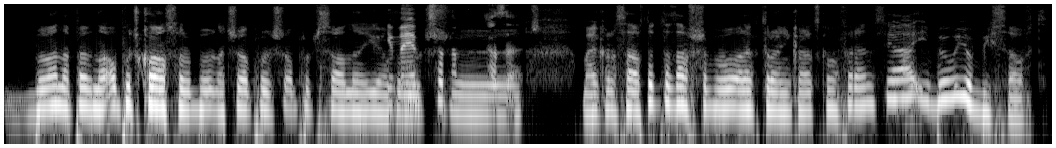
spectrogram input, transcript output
Była na pewno oprócz konsol, znaczy oprócz, oprócz Sony i oprócz e, Microsoftu, to zawsze była Electronic Arts konferencja i był Ubisoft.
